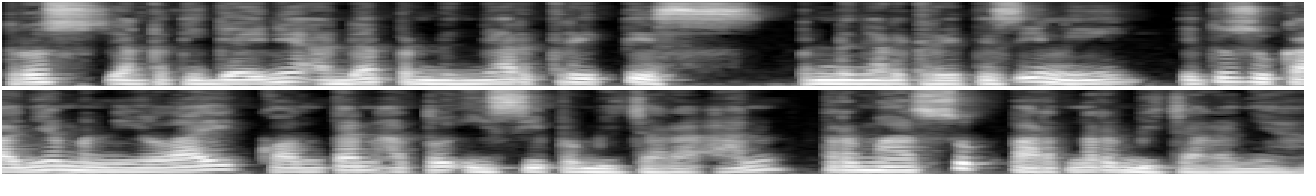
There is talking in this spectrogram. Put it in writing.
Terus yang ketiga ini ada pendengar kritis. Pendengar kritis ini itu sukanya menilai konten atau isi pembicaraan termasuk partner bicaranya.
